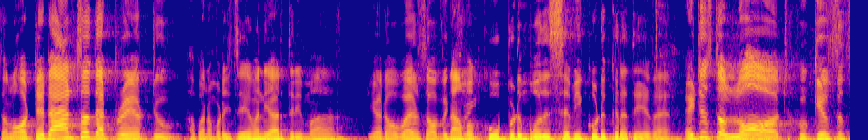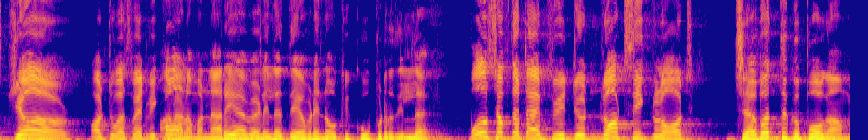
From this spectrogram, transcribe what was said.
The Lord did answer that prayer too. அப்ப நம்முடைய தேவன் யார் தெரியுமா You know, where is our victory? நாம கூப்பிடும் போது செவி கொடுக்கிற தேவன் It is the Lord who gives his ear unto us when we ஆனா call. நம்ம நிறைய வேளையில தேவனை நோக்கி கூப்பிடுறது இல்ல Most of the times we do not seek Lord. ஜெபத்துக்கு போகாம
